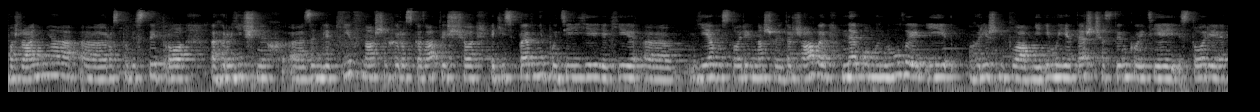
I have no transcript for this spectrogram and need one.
бажання е, розповісти про героїчних е, земляків наших і розказати, що якісь певні події, які є в історії нашої держави, не оминули і горішні плавні. І ми є теж частинкою тієї історії,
